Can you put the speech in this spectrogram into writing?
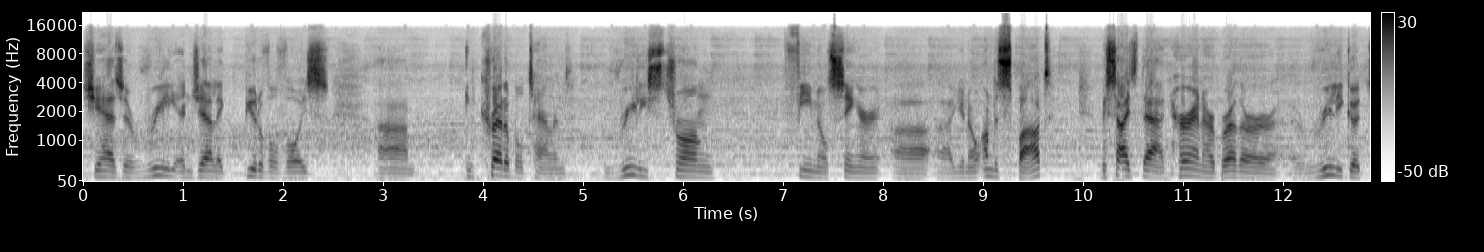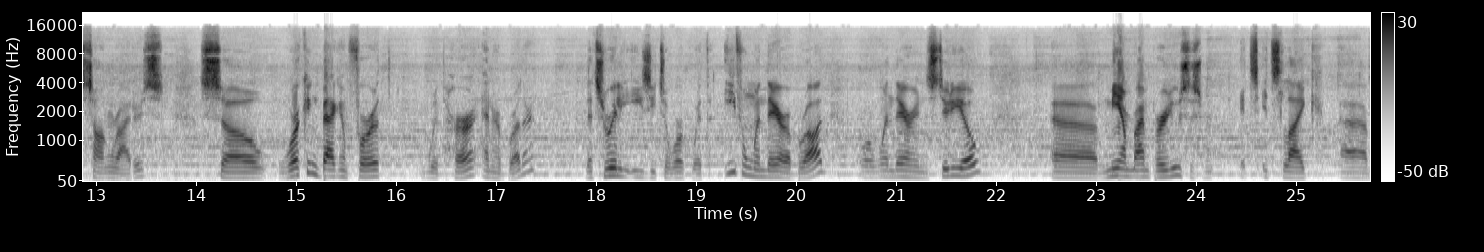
She has a really angelic, beautiful voice, um, incredible talent, really strong female singer, uh, uh, you know, on the spot. Besides that, her and her brother are really good songwriters. So working back and forth with her and her brother, that's really easy to work with, even when they are abroad or when they're in the studio. Uh, me and my producers, it's it's like um,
